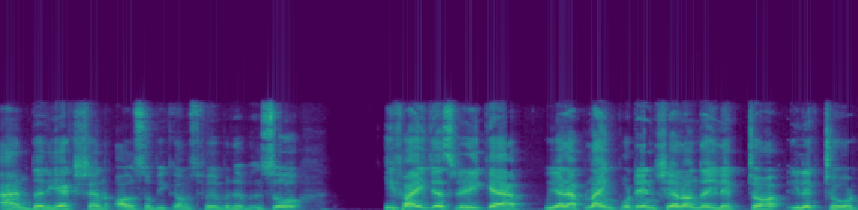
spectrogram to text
and the reaction also becomes favorable. So if I just recap, we are applying potential on the electro electrode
